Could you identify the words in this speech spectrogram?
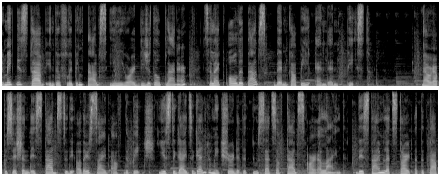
To make this tab into flipping tabs in your digital planner, select all the tabs, then copy and then paste. Now reposition these tabs to the other side of the page. Use the guides again to make sure that the two sets of tabs are aligned. This time, let's start at the top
